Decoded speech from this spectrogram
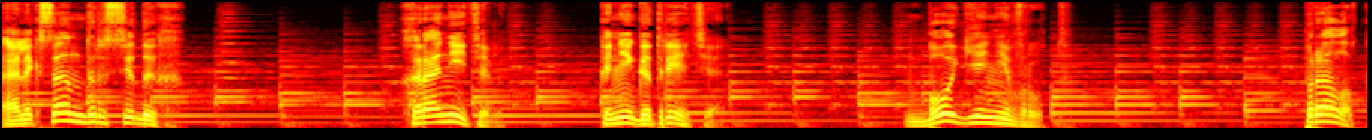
Александр Седых. Хранитель. Книга третья. Боги не врут. Пролог.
